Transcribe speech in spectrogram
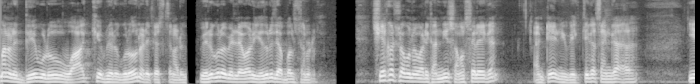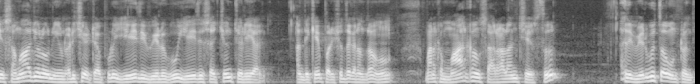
మనని దేవుడు వాక్య వెలుగులో నడిపిస్తున్నాడు. వెలుగులో వెళ్ళేవాడు ఎదురు దెబ్బలు తినడు చీకట్లో ఉన్నవాడికి అన్ని సమస్యలేగా? అంటే నీ వ్యక్తిగతంగా ఈ సమాజంలో నీవు నడిచేటప్పుడు ఏది వెలుగు ఏది సత్యం తెలియాలి. అందుకే పరిశుద్ధ గ్రంథం మనకు మార్గం సరళం చేస్తూ అది వెలుగుతూ ఉంటుంది.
